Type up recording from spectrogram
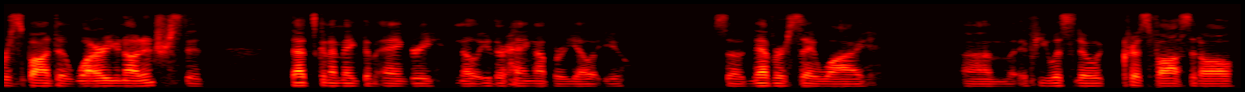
respond to, why are you not interested? That's going to make them angry and they'll either hang up or yell at you. So never say why. Um, if you listen to Chris Voss at all,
